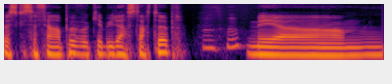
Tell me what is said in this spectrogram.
parce que ça fait un peu vocabulaire startup Mhm. mais euh,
